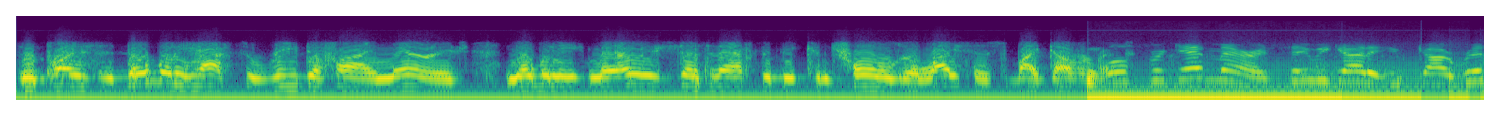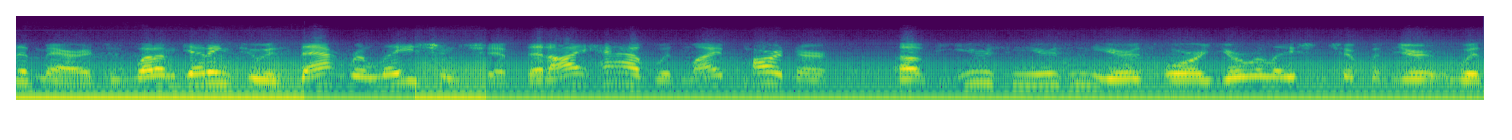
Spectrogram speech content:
The point is that nobody has to redefine marriage. Nobody marriage doesn't have to be controlled or licensed by government. Well, forget marriage. Say we got it, got rid of marriage. What I'm getting to is that relationship that I have with my partner of years and years and years, or your relationship with your with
